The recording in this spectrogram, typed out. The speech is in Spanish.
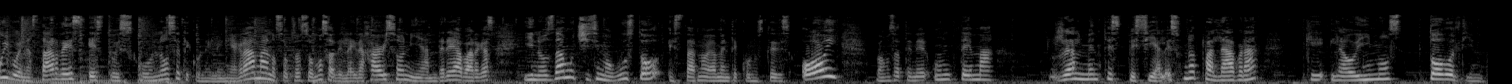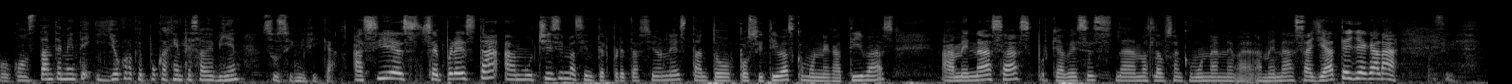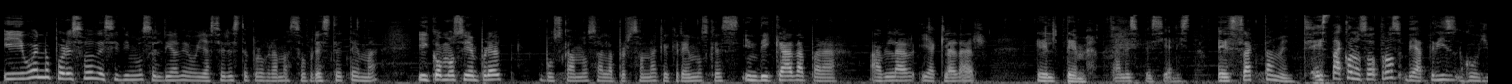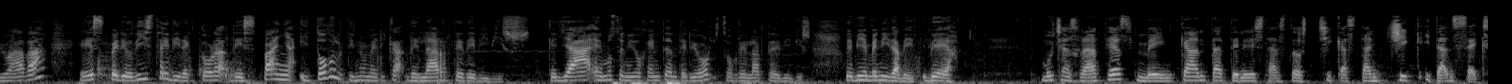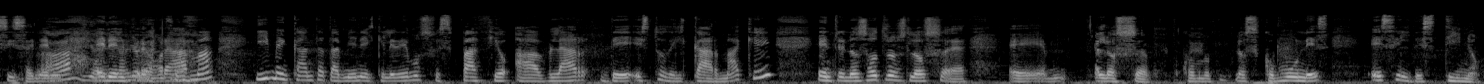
Muy buenas tardes, esto es Conócete con el Enneagrama. Nosotros somos Adelaida Harrison y Andrea Vargas y nos da muchísimo gusto estar nuevamente con ustedes. Hoy vamos a tener un tema realmente especial. Es una palabra que la oímos todo el tiempo, constantemente, y yo creo que poca gente sabe bien su significado. Así es, se presta a muchísimas interpretaciones, tanto positivas como negativas, amenazas, porque a veces nada más la usan como una amenaza, ya te llegará. Y bueno, por eso decidimos el día de hoy hacer este programa sobre este tema, y como siempre buscamos a la persona que creemos que es indicada para hablar y aclarar el tema. Al especialista. Exactamente. Está con nosotros Beatriz Goyoada, es periodista y directora de España y todo Latinoamérica del arte de vivir, que ya hemos tenido gente anterior sobre el arte de vivir. Bienvenida, Bea. Muchas gracias. Me encanta tener estas dos chicas tan chic y tan sexys en el, en el programa. Y me encanta también el que le demos su espacio a hablar de esto del karma, que entre nosotros los, eh, eh, los, eh, como, los comunes es el destino.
